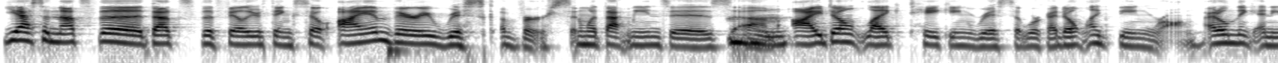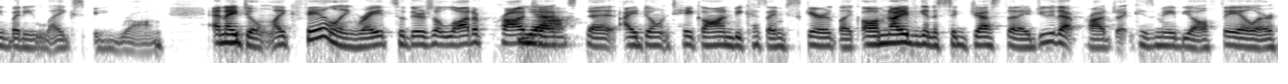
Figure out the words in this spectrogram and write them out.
Yes, and that's the that's the failure thing. So I am very risk averse, and what that means is um, mm-hmm. um, I don't like taking risks at work. I don't like being wrong. I don't think anybody likes being wrong, and I don't like failing. Right. So there's a lot of projects yeah. that I don't take on because I'm scared. Like, oh, I'm not even going to suggest that I do that project because maybe I'll fail, or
